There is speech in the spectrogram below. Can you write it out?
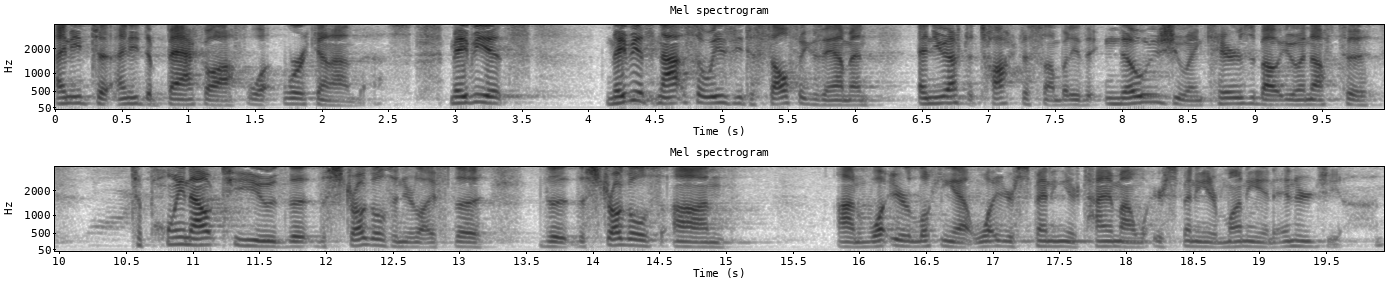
I need to, I need to back off what, working on this. Maybe it's, Maybe it's not so easy to self examine, and you have to talk to somebody that knows you and cares about you enough to, to point out to you the, the struggles in your life, the, the, the struggles on, on what you're looking at, what you're spending your time on, what you're spending your money and energy on.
